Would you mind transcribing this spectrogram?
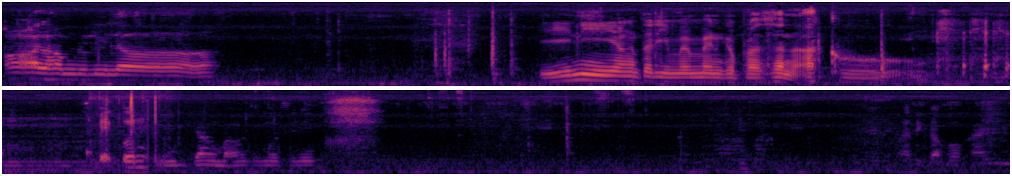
Alhamdulillah. Ini yang tadi memainkan perasaan aku. Pun. Udang bang semua sini. Ada kat bawah kayu.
